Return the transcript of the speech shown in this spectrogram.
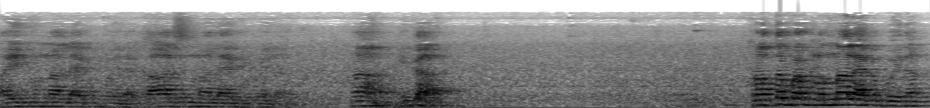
బైక్ ఉన్నా లేకపోయినా. కార్స్ ఉన్నా లేకపోయినా. ఇంకా. క్రొత్త బట్టలు ఉన్నా లేకపోయినా.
